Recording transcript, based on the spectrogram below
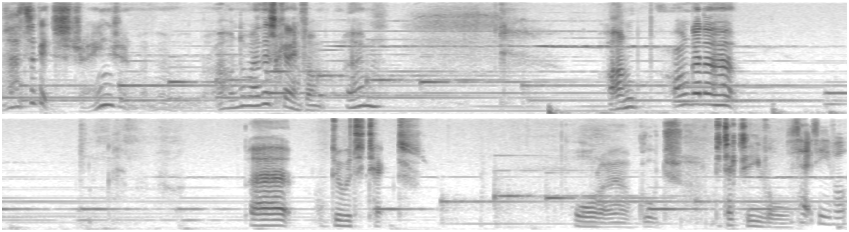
That's a bit strange. I wonder where this came from. Um, I'm I'm gonna uh, do a detect or uh, good detect evil. Detect evil.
